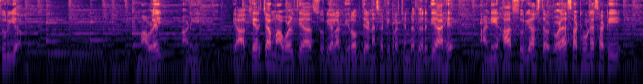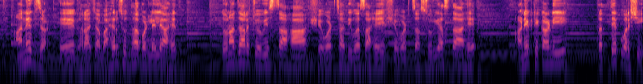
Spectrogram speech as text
सूर्य मावळेल आणि या अखेरच्या मावळत्या सूर्याला निरोप देण्यासाठी प्रचंड गर्दी आहे आणि हा सूर्यास्त डोळ्या साठवण्यासाठी अनेक जण हे घराच्या बाहेर सुद्धा पडलेले आहेत. दोन हजार चोवीसचा हा शेवटचा दिवस आहे शेवटचा सूर्यास्त आहे. अनेक ठिकाणी प्रत्येक वर्षी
